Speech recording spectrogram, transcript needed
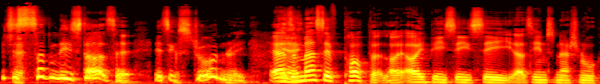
it just suddenly starts it. It's extraordinary. It has Yeah. a massive pop at like IPCC. That's the International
